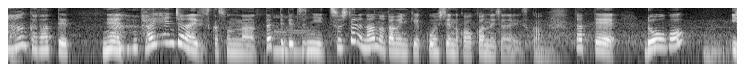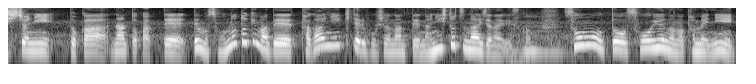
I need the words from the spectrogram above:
なんかだってね大変じゃないですかそんな。だって別にそしたら何のために結婚してんのか分かんないじゃないですか、うん、だって老後、うん、一緒にとかなんとかってでもその時まで互いに生きてる保証なんて何一つないじゃないですか、うん、そう思うとそういうののために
